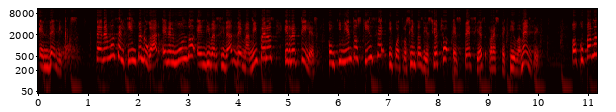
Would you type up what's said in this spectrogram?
endémicas. Tenemos el quinto lugar en el mundo en diversidad de mamíferos y reptiles, con 515 y 418 especies respectivamente. Ocupamos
